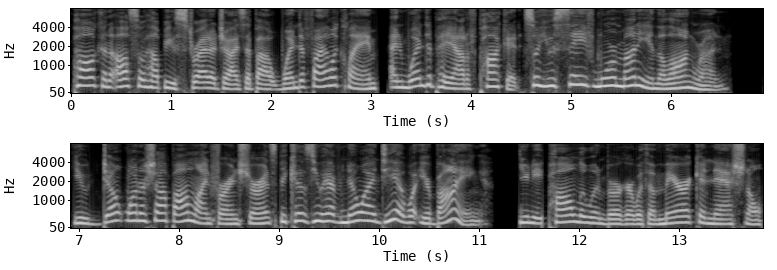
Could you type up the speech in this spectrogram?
Paul can also help you strategize about when to file a claim and when to pay out of pocket so you save more money in the long run. You don't want to shop online for insurance because you have no idea what you're buying. You need Paul Leuenberger with American National,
